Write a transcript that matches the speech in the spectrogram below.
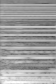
Música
